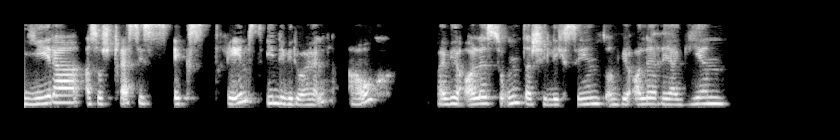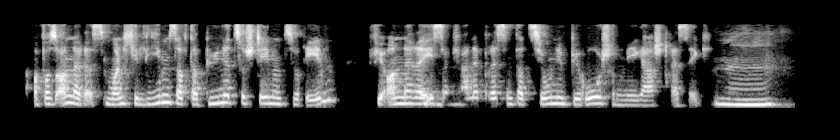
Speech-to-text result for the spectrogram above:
jeder, also Stress ist extremst individuell auch, weil wir alle so unterschiedlich sind und wir alle reagieren auf was anderes. Manche lieben es, auf der Bühne zu stehen und zu reden. Für andere mhm. ist eine kleine Präsentation im Büro schon mega stressig. Mhm.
